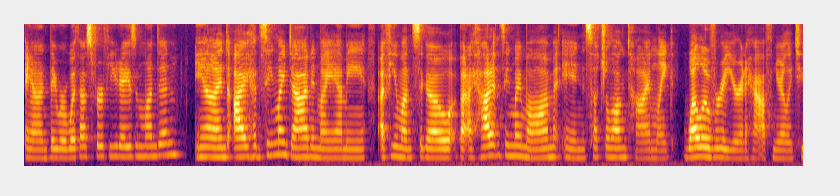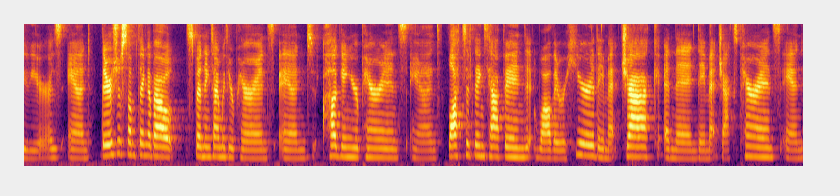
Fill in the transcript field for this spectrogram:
and they were with us for a few days in London. And I had seen my dad in Miami a few months ago, but I hadn't seen my mom in such a long time like well over a year and a half, nearly two years. And there's just something about spending time with your parents and hugging your parents. And lots of things happened while they were here. They met Jack and then they met Jack's parents. And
